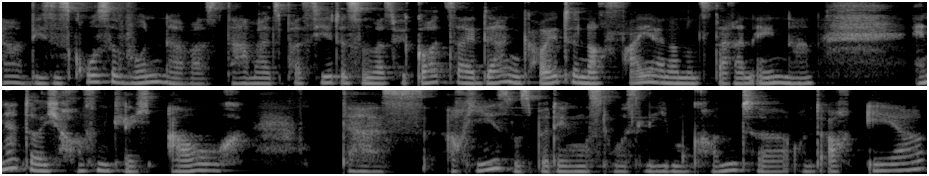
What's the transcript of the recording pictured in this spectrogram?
ja, dieses große Wunder, was damals passiert ist und was wir Gott sei Dank heute noch feiern und uns daran erinnern, erinnert euch hoffentlich auch, dass auch Jesus bedingungslos lieben konnte und auch er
